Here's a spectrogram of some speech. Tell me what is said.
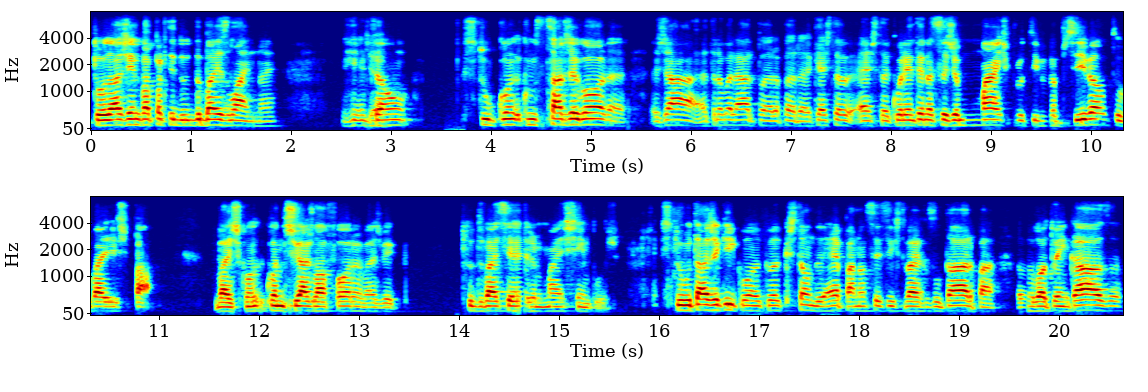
Toda a gente vai partir do, do baseline, não é? Então, yeah. se tu começares agora já a trabalhar para, para que esta, esta quarentena seja mais produtiva possível, tu vais, pá, vais, quando chegares lá fora, vais ver que tudo vai ser mais simples. Se tu estás aqui com a, com a questão de, é pá, não sei se isto vai resultar, pá, agora estou em casa,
